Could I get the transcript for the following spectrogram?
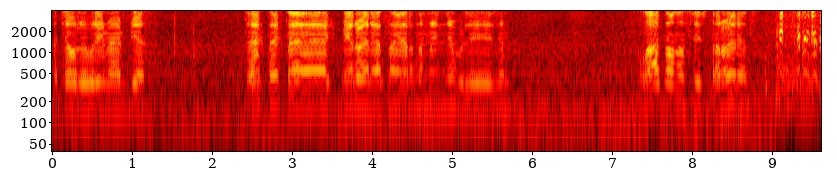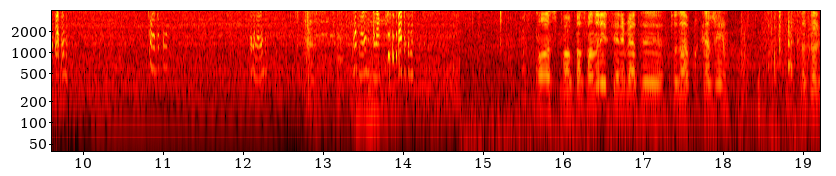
Хотя уже время обед. Так, так, так. Первый ряд, наверное, мы не влезем. Ладно, у нас есть второй ряд. О, см- посмотрите, ребята, туда покажи. Такой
